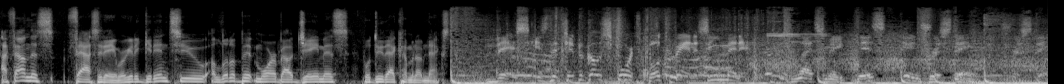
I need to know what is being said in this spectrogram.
I found this fascinating. We're going to get into a little bit more about Jameis. We'll do that coming up next. This is the Tipico Sportsbook Fantasy Minute. Let's make this interesting. Interesting.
